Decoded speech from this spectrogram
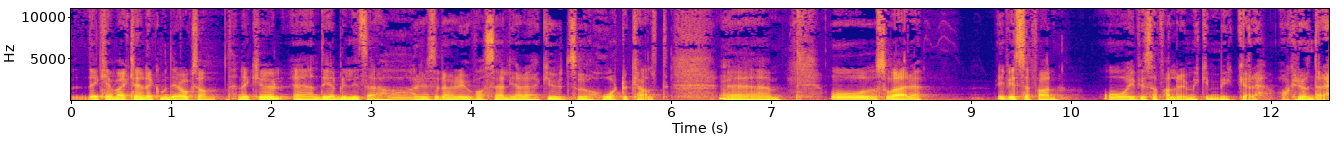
den kan jag verkligen rekommendera också. Den är kul. En del blir lite så här, ah, är det så där det är att vara säljare? Gud så hårt och kallt. Eh, och så är det. I vissa fall. Och i vissa fall är det mycket myggare och rundare.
